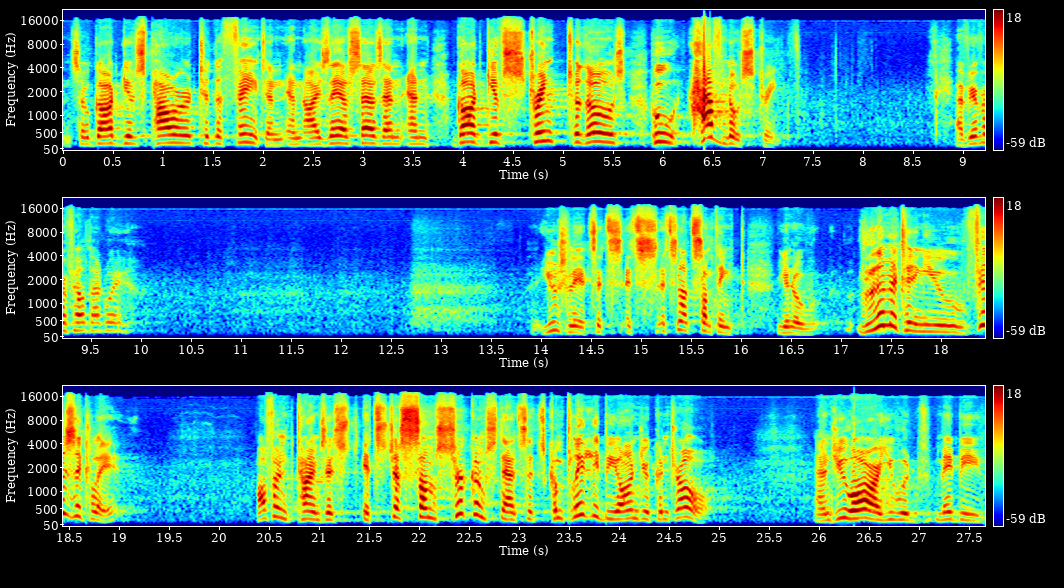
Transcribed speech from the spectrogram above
And so God gives power to the faint. And, and Isaiah says, and, and God gives strength to those who have no strength. Have you ever felt that way? Usually it's, it's, it's, it's not something, you know, limiting you physically. Oftentimes it's, it's just some circumstance that's completely beyond your control. And you are, you would maybe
